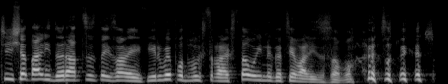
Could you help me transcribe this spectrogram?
czyli siadali doradcy z tej samej firmy po dwóch stronach stołu i negocjowali ze sobą. Rozumiesz?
